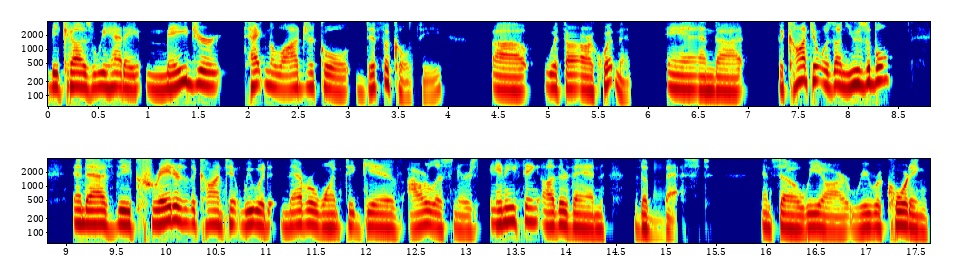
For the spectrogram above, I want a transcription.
because we had a major technological difficulty uh, with our equipment and uh, the content was unusable. And as the creators of the content, we would never want to give our listeners anything other than the best. And so we are re-recording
